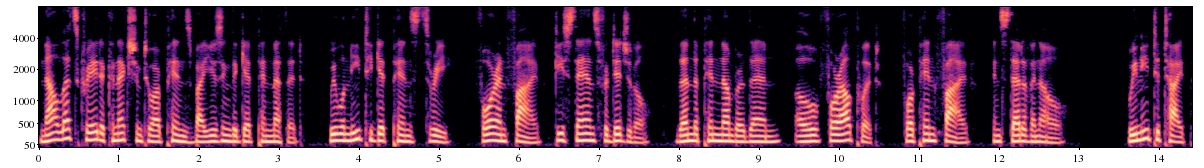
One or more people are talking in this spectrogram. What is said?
Now let's create a connection to our pins by using the getPin method. We will need to get pins 3, 4, and 5. D stands for digital, then the pin number, then O for output, for pin 5, instead of an O. We need to type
